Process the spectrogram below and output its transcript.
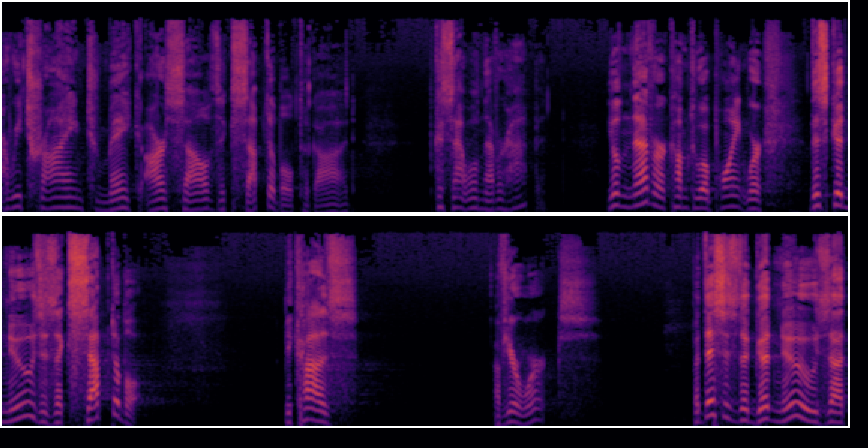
Are we trying to make ourselves acceptable to God? Because that will never happen. You'll never come to a point where this good news is acceptable because of your works. But this is the good news that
